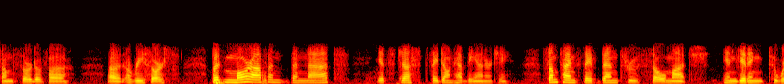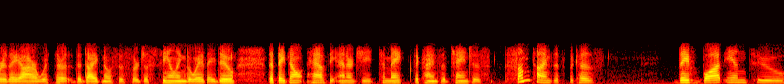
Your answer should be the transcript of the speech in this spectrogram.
some sort of uh a, a resource. But more often than not, it's just they don't have the energy. Sometimes they've been through so much in getting to where they are with the, the diagnosis or just feeling the way they do that they don't have the energy to make the kinds of changes. Sometimes it's because they've bought into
